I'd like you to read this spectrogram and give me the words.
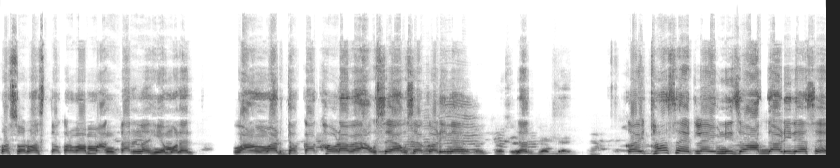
કશો રસ્તો કરવા માંગતા જ નહીં અમને વારંવાર ધક્કા ખવડાવે આવશે આવશે કરીને. કઈ થશે એટલે એમની જવાબદારી રહેશે.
